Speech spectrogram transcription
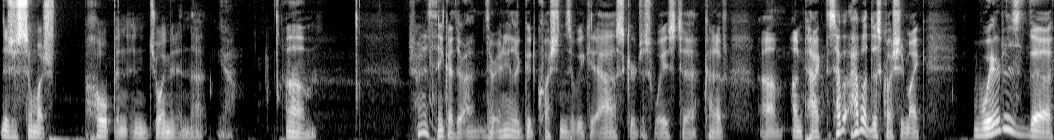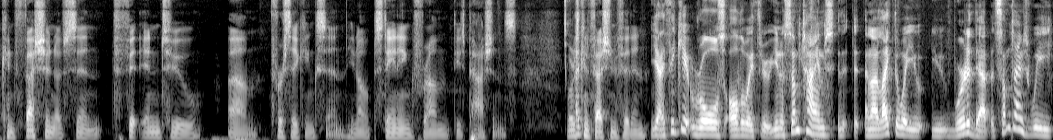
There's just so much hope and enjoyment in that. Yeah. Um, I'm trying to think, are there are there any other good questions that we could ask, or just ways to kind of um, unpack this? How about, how about this question, Mike? Where does the confession of sin fit into um, forsaking sin? You know, abstaining from these passions. Where does I- confession fit in? Yeah, I think it rolls all the way through. You know, sometimes, and I like the way you you worded that, but sometimes we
